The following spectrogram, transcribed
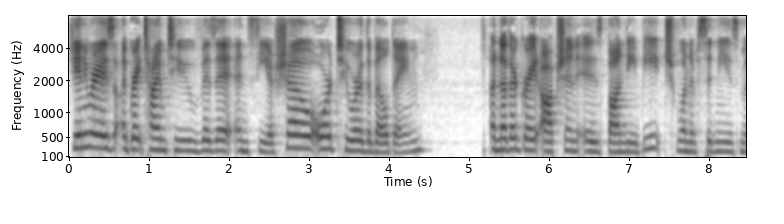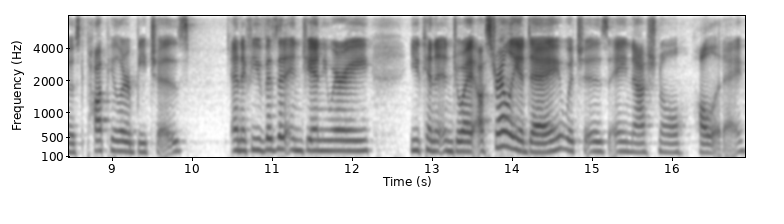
January is a great time to visit and see a show or tour the building. Another great option is Bondi Beach, one of Sydney's most popular beaches. And if you visit in January, you can enjoy Australia Day, which is a national holiday.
